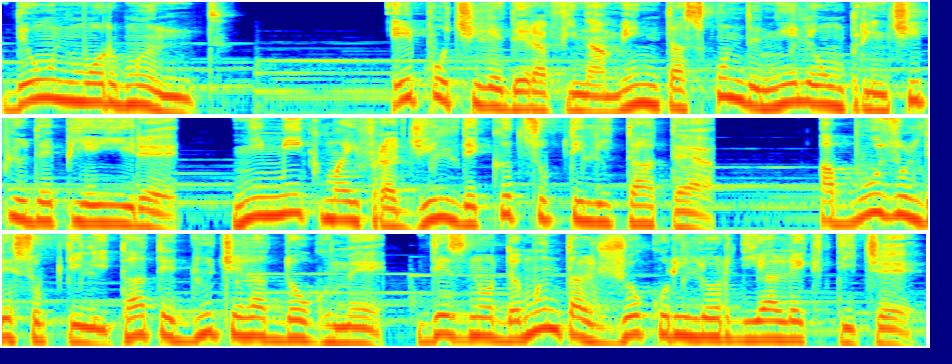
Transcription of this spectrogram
de un mormânt. Epocile de rafinament ascund în ele un principiu de pieire, nimic mai fragil decât subtilitatea. Abuzul de subtilitate duce la dogme, deznodământ al jocurilor dialectice,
